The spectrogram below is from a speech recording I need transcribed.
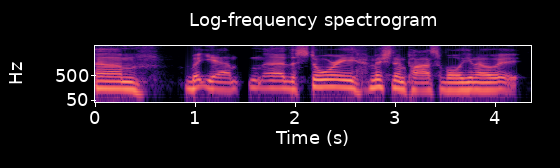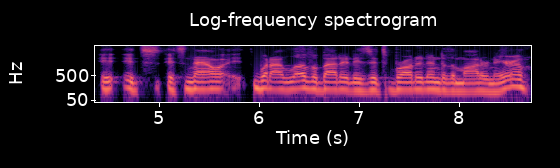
Um, but yeah, uh, the story Mission Impossible, you know, it, it, it's it's now what I love about it is it's brought it into the modern era.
